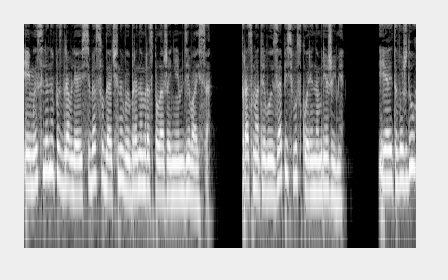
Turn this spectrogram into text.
и мысленно поздравляю себя с удачно выбранным расположением девайса. Просматриваю запись в ускоренном режиме. Я этого жду,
